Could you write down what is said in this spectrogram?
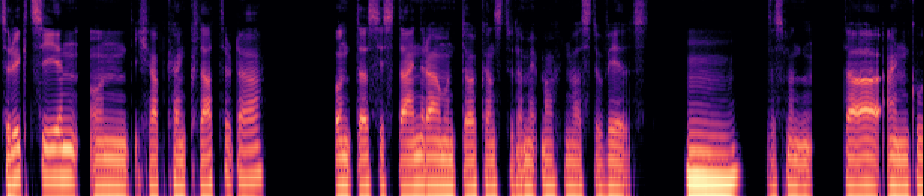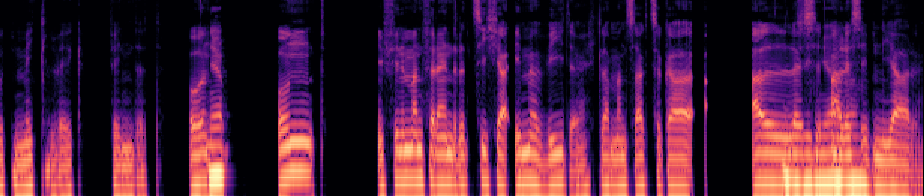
zurückziehen und ich habe kein Clutter da und das ist dein Raum und dort kannst du damit machen, was du willst. Mhm. Dass man da einen guten Mittelweg findet. Und, ja. und ich finde, man verändert sich ja immer wieder. Ich glaube, man sagt sogar alle sieben Jahre. Alle sieben Jahre.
